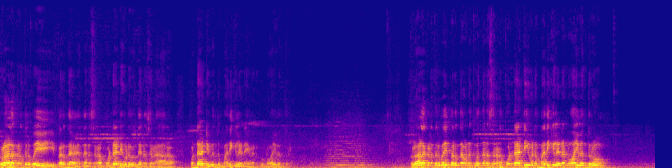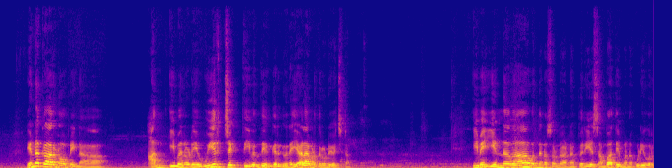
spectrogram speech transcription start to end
தொழிலக்கணத்தில் போய் பிறந்தவன் வந்து என்ன சொன்னால் பொண்டாட்டி கூட வந்து என்ன சொன்னால் ஆரம் பொண்டாட்டி வந்து மதிக்கலைன்னா இவனுக்கு நோய் வந்துடும் துலாலக்கணத்தில் போய் பிறந்தவனுக்கு வந்து என்ன சொன்னா பொண்டாட்டி இவனை மதிக்கலைன்னா நோய் வந்துடும் என்ன காரணம் அப்படின்னா அந் இவனுடைய உயிர் சக்தி வந்து எங்கே இருக்குதுன்னா ஏழாம் இடத்துல கொண்டு வச்சுட்டான். இவன் என்னதான் வந்து என்ன சொல்கிறான்னா பெரிய சம்பாத்தியம் பண்ணக்கூடிய ஒரு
